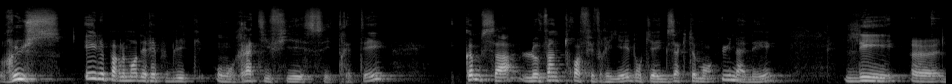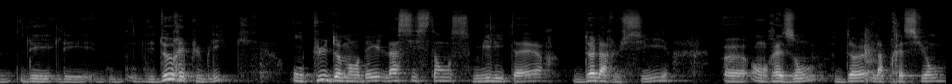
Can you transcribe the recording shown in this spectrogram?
russes et le parlement des républiques ont ratifié ces traités. Comme ça, le 23 février, donc il y a exactement une année, les, euh, les, deux républiques ont pu demander l'assistance militaire de la Russie euh, en raison de la pression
